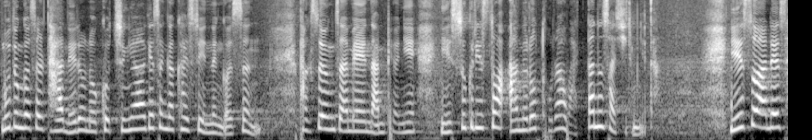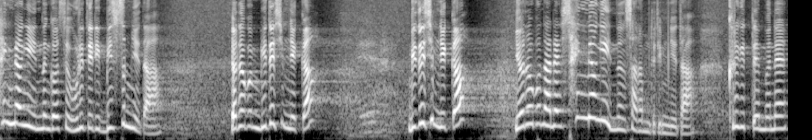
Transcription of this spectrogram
모든 것을 다 내려놓고 중요하게 생각할 수 있는 것은 박소영 자매의 남편이 예수 그리스도 안으로 돌아왔다는 사실입니다. 예수 안에 생명이 있는 것을 우리들이 믿습니다. 여러분 믿으십니까? 믿으십니까? 여러분 안에 생명이 있는 사람들입니다. 그렇기 때문에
